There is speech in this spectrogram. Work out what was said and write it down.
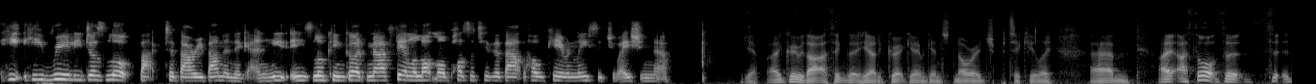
he, he really does look back to Barry Bannon again. He, he's looking good, and I feel a lot more positive about the whole Kieran Lee situation now. Yeah, I agree with that. I think that he had a great game against Norwich, particularly. Um, I, I thought that th-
